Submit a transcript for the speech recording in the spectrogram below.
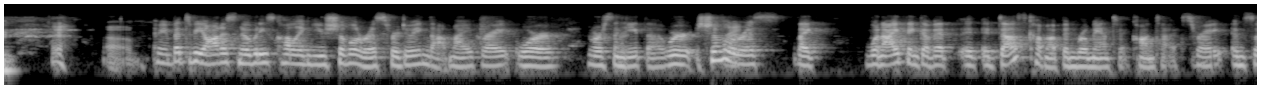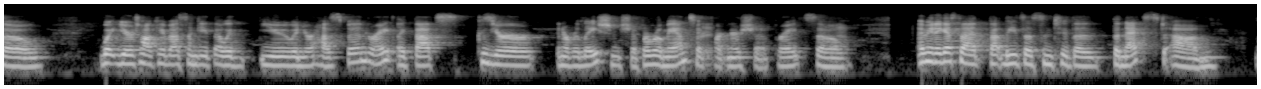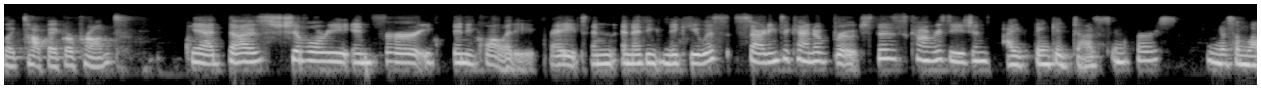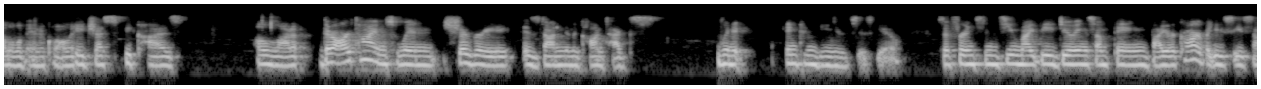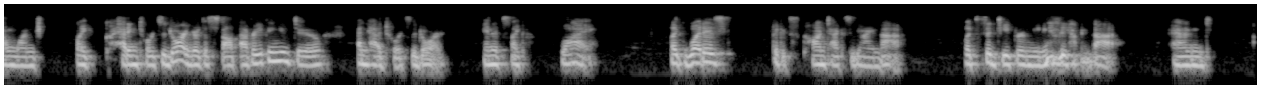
yeah. Um, I mean, but to be honest, nobody's calling you chivalrous for doing that, Mike, right? Or or Sangeeta. Right. We're chivalrous, right. like when I think of it, it, it does come up in romantic context, mm-hmm. right? And so what you're talking about, Sangeeta, with you and your husband, right? Like that's because you're in a relationship, a romantic right. partnership, right? So yeah. I mean, I guess that that leads us into the the next um like topic or prompt. Yeah, does chivalry infer inequality, right? And and I think Nikki was starting to kind of broach this conversation. I think it does infer you know some level of inequality just because a lot of there are times when chivalry is done in the context when it inconveniences you so for instance you might be doing something by your car but you see someone like heading towards the door and you're to stop everything you do and head towards the door. And it's like why? Like what is the context behind that? What's the deeper meaning behind that? And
